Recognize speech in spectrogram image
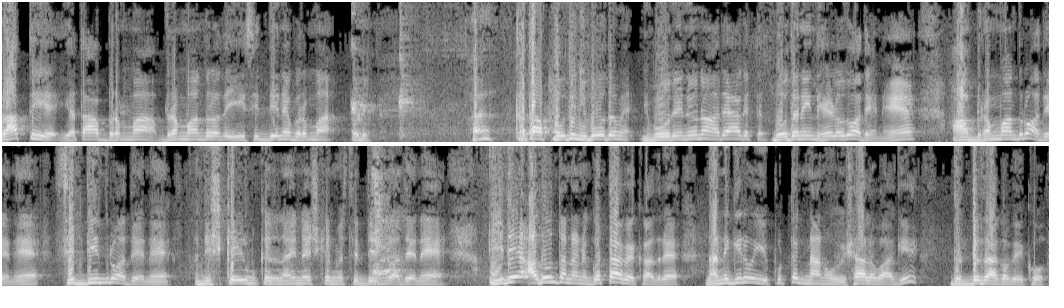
ಪ್ರಾಪ್ತಿಯೇ ಯಥಾ ಬ್ರಹ್ಮ. ಬ್ರಹ್ಮ ಅಂದ್ರೆ ಅದೇ, ಈ ಸಿದ್ಧಿನೇ ಬ್ರಹ್ಮ. ನೋಡಿ? ತಥಾಪ್ನೋದು ನಿಬೋಧಮೆ. ನಿಬೋಧನೆಯೂ ಅದೇ ಆಗುತ್ತೆ. ಬೋಧನೆಯಿಂದ ಹೇಳೋದು ಅದೇನೆ. ಆ ಬ್ರಹ್ಮ ಅಂದ್ರೂ ಅದೇನೆ. ಸಿದ್ಧಿ ಅಂದ್ರೂ ಅದೇನೆ ನಿಷ್ಕೈರ್ಮುಖ ನೈಷ್ಕರ್ಮ ಸಿದ್ಧಿ ಅಂದ್ರೂ ಅದೇನೆ. ಇದೇ ಅದು ಅಂತ ನನಗೆ ಗೊತ್ತಾಗಬೇಕಾದ್ರೆ ನನಗಿರೋ ಈ ಪುಟ್ಟ ಜ್ಞಾನವು ವಿಶಾಲವಾಗಿ ದೊಡ್ಡದಾಗಬೇಕು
